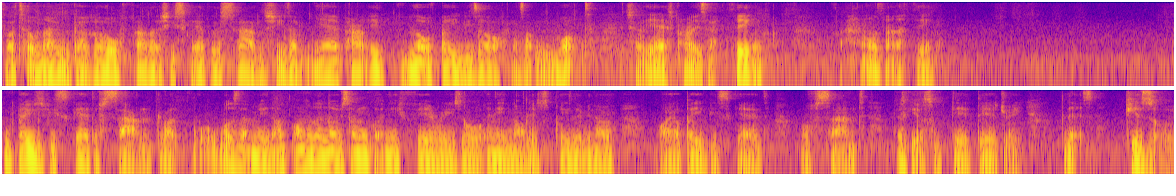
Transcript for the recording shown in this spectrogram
So I tell Naomi about, oh, found out she's scared of the sand. She's like, yeah, apparently a lot of babies are. I was like, what? She's like, yeah, apparently it's a thing. Like, how is that a thing? babies be scared of sand? Like, what, what does that mean? I, I want to know. If someone got any theories or any knowledge? Please let me know. Why are babies scared of sand? Let's get some Dear Deirdre. Let's gizzo.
